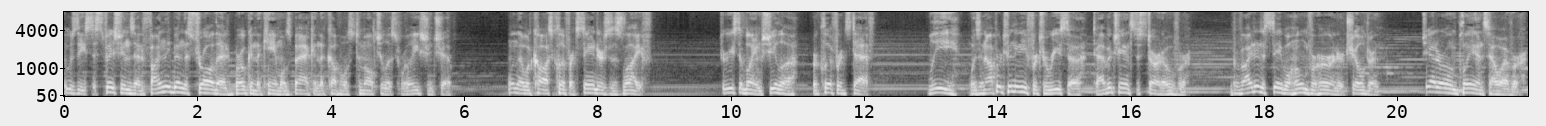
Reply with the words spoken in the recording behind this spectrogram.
It was these suspicions that had finally been the straw that had broken the camel's back in the couple's tumultuous relationship, one that would cost Clifford Sanders his life. Theresa blamed Sheila for Clifford's death. Lee was an opportunity for Theresa to have a chance to start over. provided a stable home for her and her children. She had her own plans, however.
